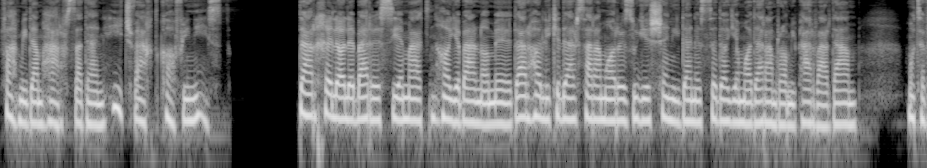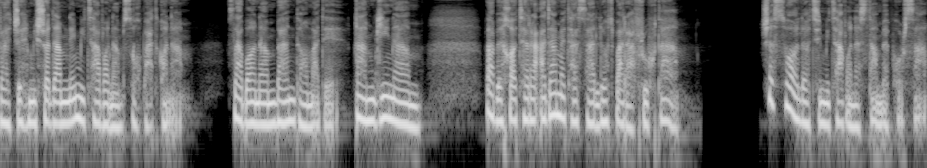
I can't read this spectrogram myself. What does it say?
فهمیدم حرف زدن هیچ وقت کافی نیست. در خلال بررسی متنهای برنامه در حالی که در سرم آرزوی شنیدن صدای مادرم را می پروردم متوجه می شدم نمی توانم صحبت کنم. زبانم بند آمده، غمگینم و به خاطر عدم تسلط برافروختم. چه سوالاتی می توانستم بپرسم؟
